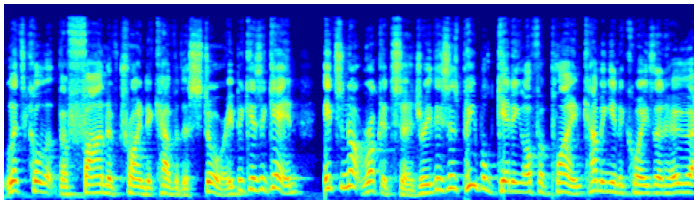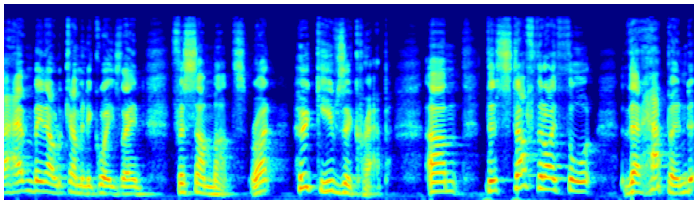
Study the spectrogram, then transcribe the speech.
let's call it the fun of trying to cover the story. Because again, it's not rocket surgery. This is people getting off a plane, coming into Queensland who haven't been able to come into Queensland for some months, right? Who gives a crap? Um, the stuff that I thought that happened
